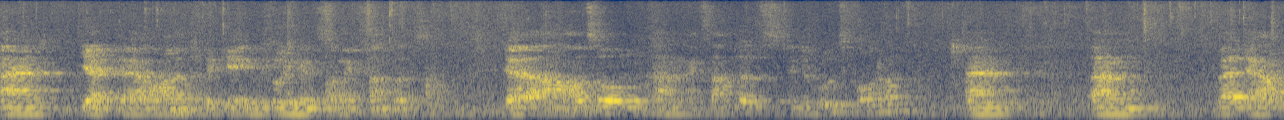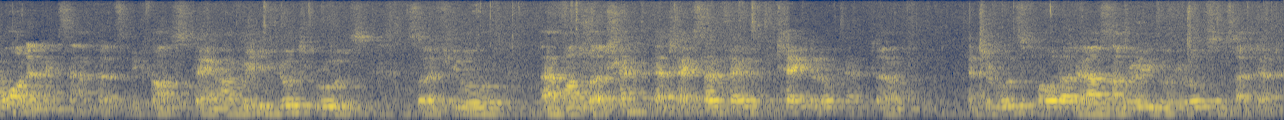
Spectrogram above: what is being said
And yeah, they are in the wiki, including some examples. There are also um, examples in the rules folder. And um, well, there are more than examples because they are really good rules. So if you uh, want to attract, attract something, take a look at, um, at the rules folder. There are some really good rules inside there.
